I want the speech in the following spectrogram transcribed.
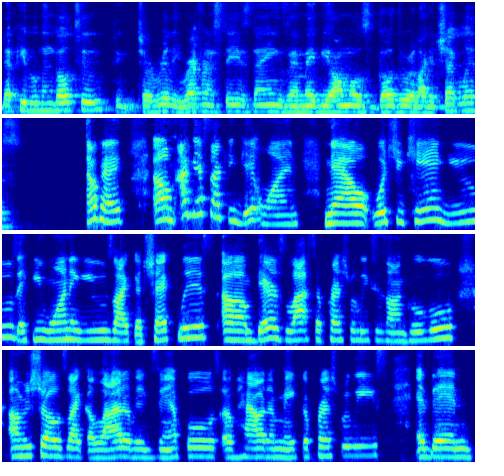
that people can go to, to to really reference these things and maybe almost go through it like a checklist? Okay. Um, I guess I can get one. Now, what you can use if you want to use like a checklist, um, there's lots of press releases on Google. Um, it shows like a lot of examples of how to make a press release. And then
